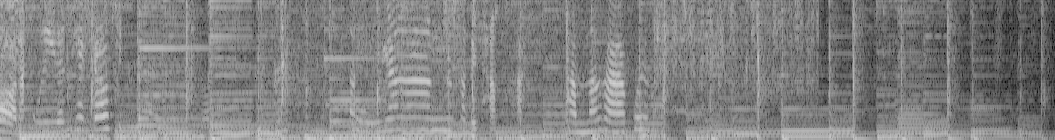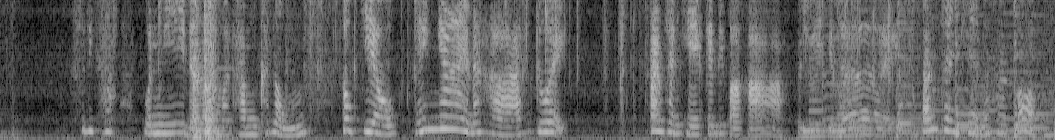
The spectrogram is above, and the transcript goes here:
ต่อนะคุยกันแค่ 90บาทหมูย่างนะคะไปทำค่ะทำนะคะกล้วยสวัสดีค่ะ วันนี้เดี๋ยวเรามาทำขนมโตเกียวง่ายๆนะคะ ด้วยแป้งแพนเค้กกันดีกว่าค่ะ ไปลุยกันเลยแป้งแพนเค้กนะคะ ก็ผ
